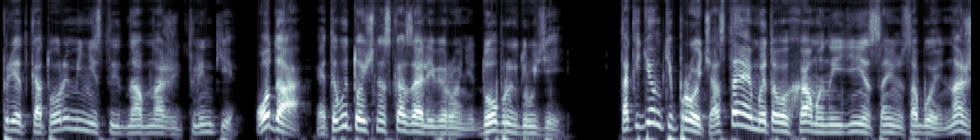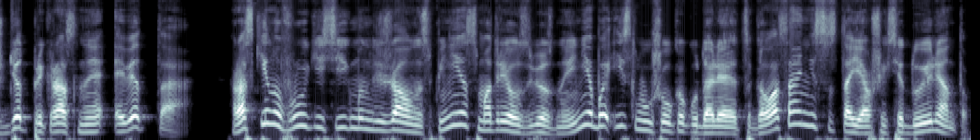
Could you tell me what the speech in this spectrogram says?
пред которыми не стыдно обнажить клинки». «О да, это вы точно сказали, Вероне, добрых друзей». «Так идемте прочь, оставим этого хама наедине с самим собой. Нас ждет прекрасная Эветта». Раскинув руки, Сигман лежал на спине, смотрел в звездное небо и слушал, как удаляются голоса несостоявшихся дуэлянтов.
